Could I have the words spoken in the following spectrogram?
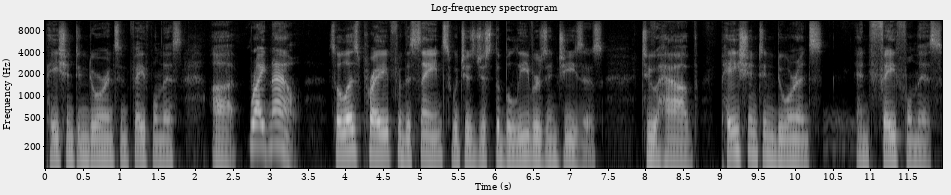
patient endurance and faithfulness uh, right now. So let's pray for the saints, which is just the believers in Jesus, to have patient endurance and faithfulness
